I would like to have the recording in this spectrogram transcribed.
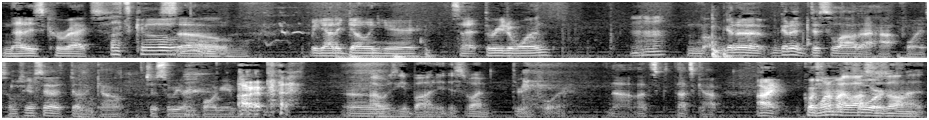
And that is correct. Let's go. So we got it going here. It's at three to one. Mm-hmm. I'm gonna I'm gonna disallow that half point, so I'm just gonna say that doesn't count, just so we have a ball game. All right. Um, I always get bodied. This is why I'm three and four. no, that's that's cap. All right, question One of my number losses on it.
